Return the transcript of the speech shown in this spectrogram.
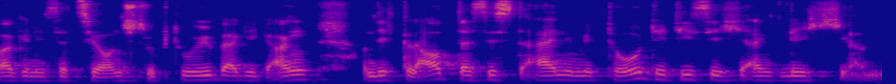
Organisationsstruktur übergegangen. Und ich glaube, das ist eine Methode, die sich eigentlich, ähm,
